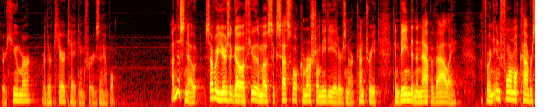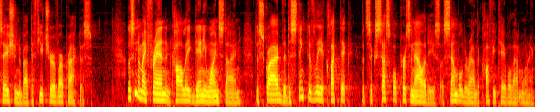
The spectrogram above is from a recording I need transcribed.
their humor, or their caretaking, for example. On this note, several years ago, a few of the most successful commercial mediators in our country convened in the Napa Valley for an informal conversation about the future of our practice. Listen to my friend and colleague Danny Weinstein describe the distinctively eclectic but successful personalities assembled around the coffee table that morning.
